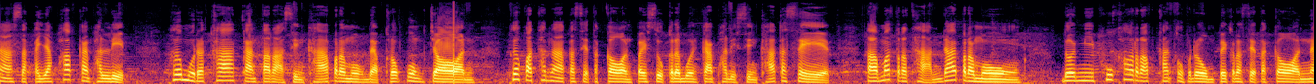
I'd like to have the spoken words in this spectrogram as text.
นาศักยภาพการผลิต เพิ่มมูลค่าการตลาดสินค้าประมงแบบครบวงจร เพื่อพัฒนาเกษตรกรไปสู่กระบวนการผลิตสินค้าเกษตร ตามมาตรฐานด้านประมง โดยมีผู้เข้ารับการอบรมเป็นเกษตรกรใน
